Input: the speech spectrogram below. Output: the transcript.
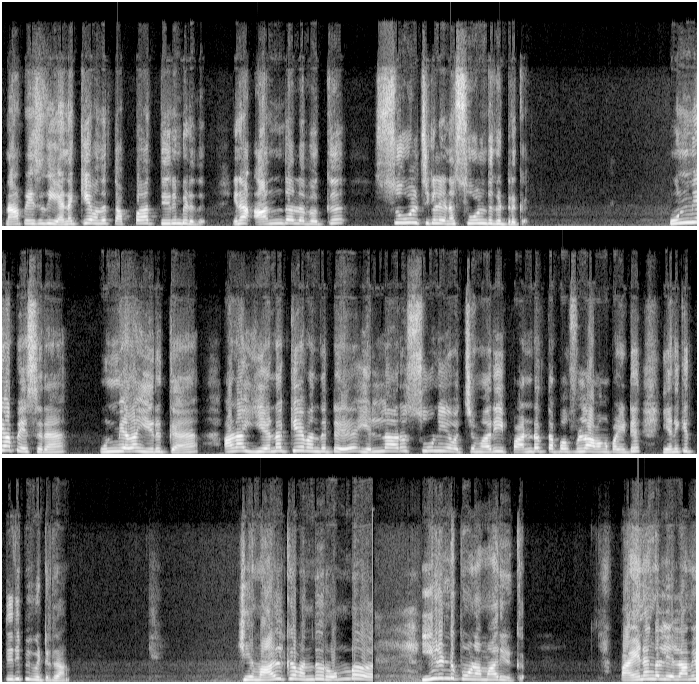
நான் பேசுறது எனக்கே வந்து தப்பா திரும்பிடுது. ஏன்னா அந்த அளவுக்கு சூழ்ச்சிகள் என்ன சூழ்ந்துகிட்டு இருக்கு. உண்மையா பேசுறேன். உண்மையாக தான் இருக்கேன். ஆனால் எனக்கே வந்துட்டு எல்லாரும் சூனியை வச்ச மாதிரி பண்ற தப்ப ஃபுல்லாக அவங்க பண்ணிட்டு எனக்கே திருப்பி விட்டுடுறாங்க. என் வாழ்க்கை வந்து ரொம்ப இருண்டு போன மாதிரி இருக்கு. பயணங்கள் எல்லாமே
